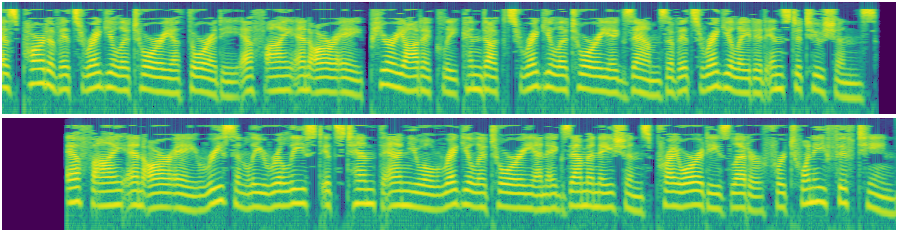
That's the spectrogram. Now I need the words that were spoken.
As part of its regulatory authority FINRA periodically conducts regulatory exams of its regulated institutions. FINRA recently released its 10th Annual Regulatory and Examinations Priorities Letter for 2015,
